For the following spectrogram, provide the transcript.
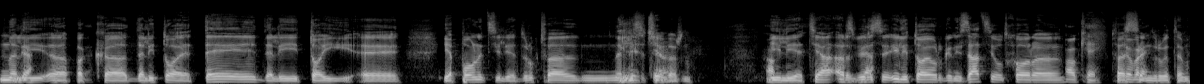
нали, да. а, пък а, дали той е те, дали той е японец или е друг, това не или мисля, че е важно. Okay. Или е тя, разбира да. се, или той е организация от хора. Okay. Това е съвсем друга тема.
